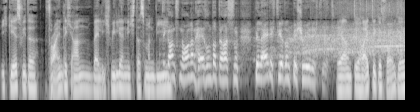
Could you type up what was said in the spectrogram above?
Ich gehe es wieder freundlich an, weil ich will ja nicht, dass man wie... Die ganzen anderen Heiseln da draußen beleidigt wird und beschuldigt wird. Ja, und die heutige Folge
